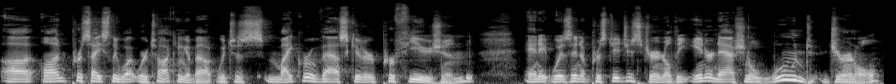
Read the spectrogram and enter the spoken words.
uh, on precisely what we're talking about, which is microvascular perfusion. And it was in a prestigious journal, the International Wound Journal,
